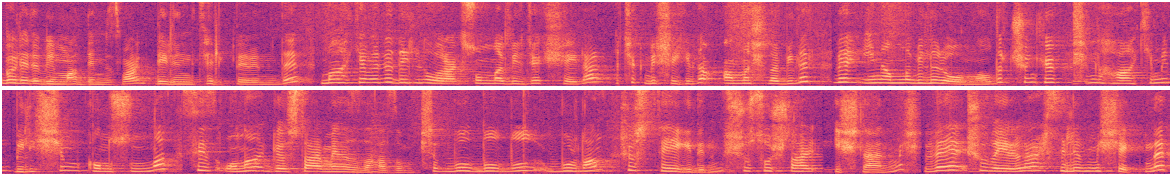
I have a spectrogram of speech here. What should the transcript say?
böyle de bir maddemiz var delil niteliklerinde. Mahkemede delil olarak sunulabilecek şeyler açık bir şekilde anlaşılabilir ve inanılabilir olmalıdır. Çünkü şimdi hakimin bilişim konusunda siz ona göstermeniz lazım. İşte bu, bu, bu buradan şu siteye gidilmiş, şu suçlar işlenmiş ve şu veriler silinmiş şeklinde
